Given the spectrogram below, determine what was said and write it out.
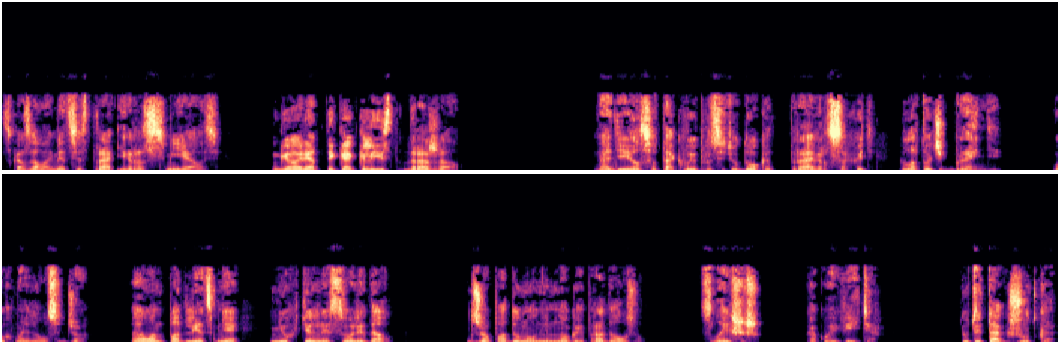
сказала медсестра и рассмеялась. Говорят, ты как лист дрожал. Надеялся так выпросить у Дока Траверса хоть глоточек бренди, ухмыльнулся Джо. А он, подлец, мне нюхательной соли дал. Джо подумал немного и продолжил. Слышишь, какой ветер? Тут и так жутко.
